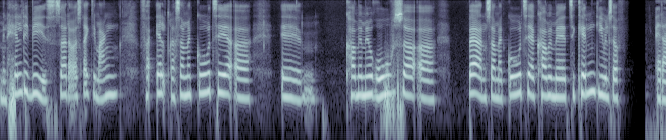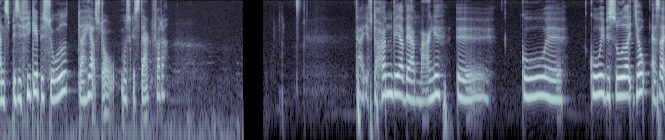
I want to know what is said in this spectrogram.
men heldigvis, så er der også rigtig mange forældre, som er gode til at øh, komme med roser og børn, som er gode til at komme med tilkendegivelser. Er der en specifik episode, der her står måske stærkt for dig? Der er efterhånden ved at være mange øh, gode, øh, gode episoder. Jo, altså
